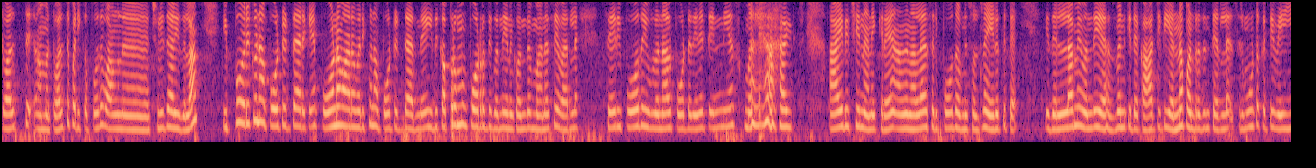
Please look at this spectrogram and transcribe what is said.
டுவெல்த்து ஆமாம் டுவெல்த்து படிக்க போது வாங்கின சுடிதார் இதெல்லாம் இப்போ வரைக்கும் நான் போட்டுட்டு தான் இருக்கேன். போன வாரம் வரைக்கும் நான் போட்டுட்டு தான் இருந்தேன். இதுக்கப்புறமும் போடுறதுக்கு வந்து எனக்கு வந்து மனசே வரல. சரி போதும் இவ்வளோ நாள் போட்டது. ஏன்னா டென் இயர்ஸ்க்கு மேலே ஆயிடுச்சு ஆயிடுச்சுன்னு நினைக்கிறேன். அதனால சரி போதும் அப்படின்னு சொல்லிட்டு நான் எடுத்துட்டேன். இது எல்லாமே வந்து என் ஹஸ்பண்ட் கிட்ட காட்டிட்டு என்ன பண்ணுறதுன்னு தெரில சரி மூட்டை கட்டி வெய்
